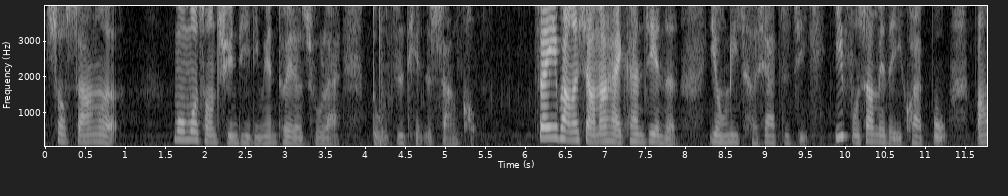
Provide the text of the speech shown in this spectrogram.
受伤了。默默从群体里面退了出来，独自舔着伤口。在一旁的小男孩看见了，用力扯下自己衣服上面的一块布，帮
